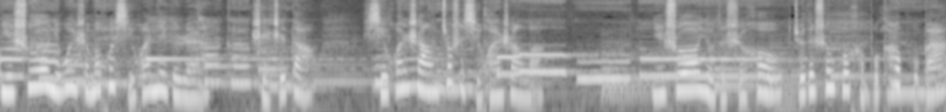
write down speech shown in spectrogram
你说你为什么会喜欢那个人？谁知道？喜欢上就是喜欢上了。你说有的时候觉得生活很不靠谱吧，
